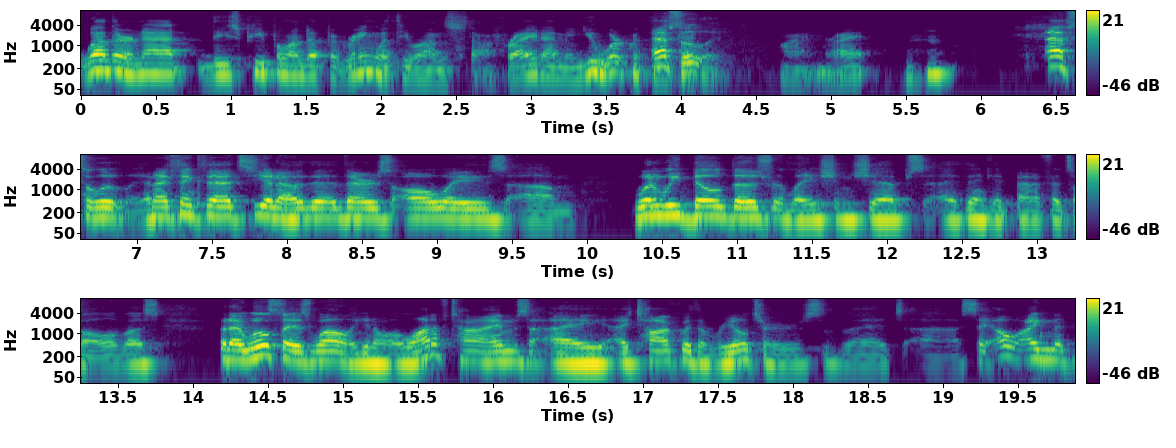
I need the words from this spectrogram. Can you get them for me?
whether or not these people end up agreeing with you on stuff, right? I mean, you work with absolutely time, right? Mm-hmm. Absolutely, and I think that's you know the, there's always um, when we build those relationships, I think it benefits all of us. But I will say as well, you know, a lot of times I, I talk with the realtors that uh, say, oh, I, kn-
